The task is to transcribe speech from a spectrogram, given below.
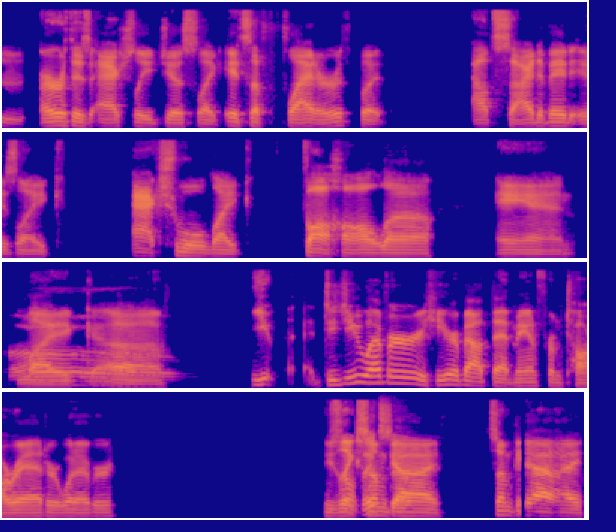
Hmm. Earth is actually just like it's a flat Earth, but outside of it is like actual like Valhalla and like uh Oh. you did you ever hear about that man from Taured or whatever? He's like some so. guy, some guy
